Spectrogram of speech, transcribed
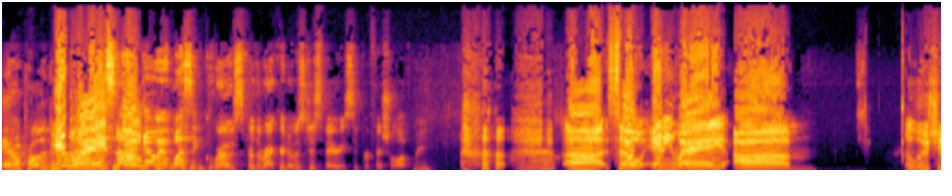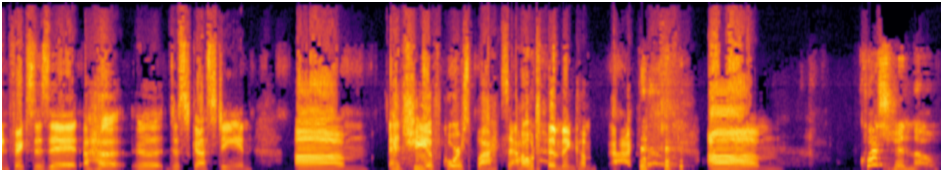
it'll probably be. Anyway, gross. it's not so- no it wasn't gross for the record it was just very superficial of me uh, so anyway, um, Lucien fixes it. Uh, uh, disgusting. Um, and she of course blacks out and then comes back. um, Question though.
